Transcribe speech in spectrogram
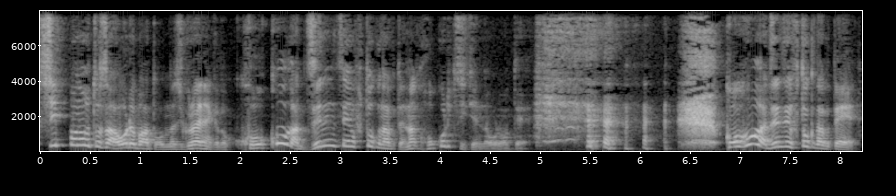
尻尾の太さはオレバーと同じぐらいなんやけど、ここが全然太くなくて、なんか埃ついてんだ、俺の手。ここが全然太くなくて、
